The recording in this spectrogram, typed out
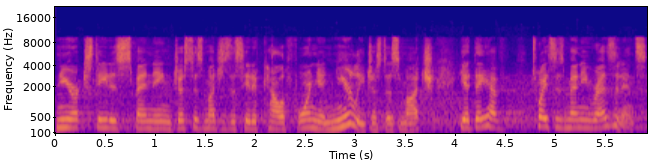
New York State is spending just as much as the state of California, nearly just as much, yet they have twice as many residents.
